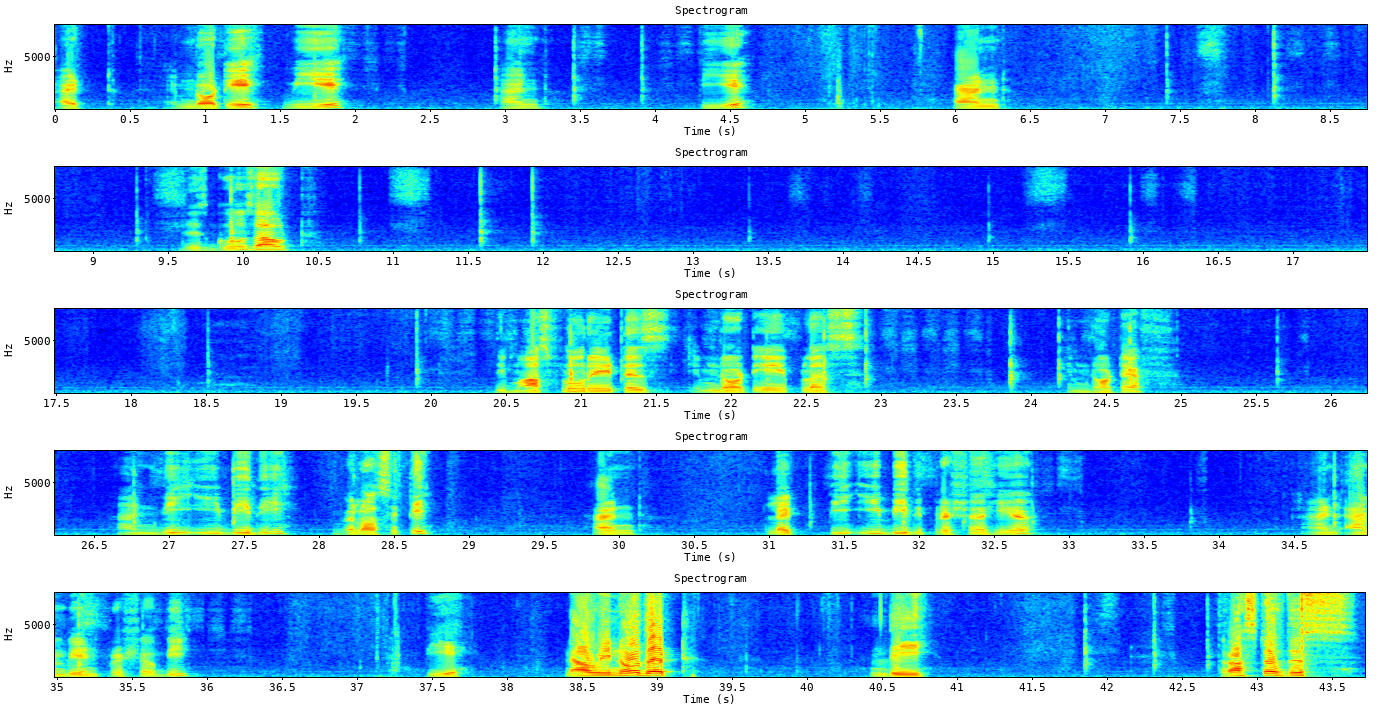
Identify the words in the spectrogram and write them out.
at m dot A V A and P A and this goes out. The mass flow rate is m dot A plus m dot F and V e be the velocity and let P e be the pressure here and ambient pressure be P a. Now, we know that the thrust of this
